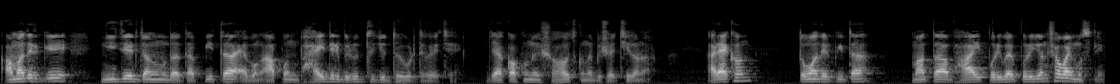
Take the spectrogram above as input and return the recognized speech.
আমাদেরকে নিজের জন্মদাতা পিতা এবং আপন ভাইদের বিরুদ্ধে যুদ্ধ করতে হয়েছে, যা কখনোই সহজ কোনো বিষয় ছিল না। আর এখন তোমাদের পিতা, মাতা, ভাই, পরিবার, পরিজন সবাই মুসলিম।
